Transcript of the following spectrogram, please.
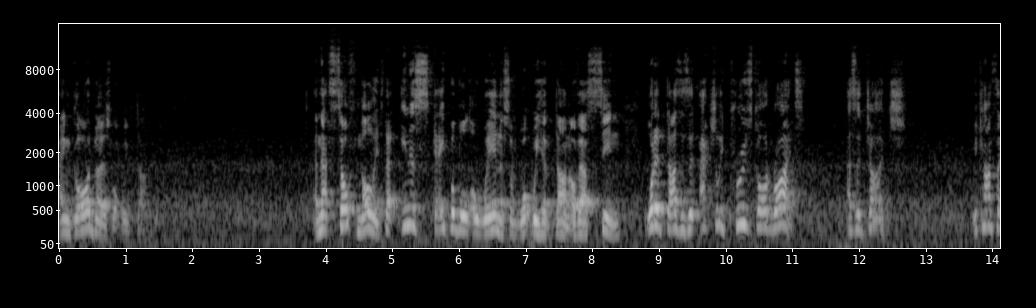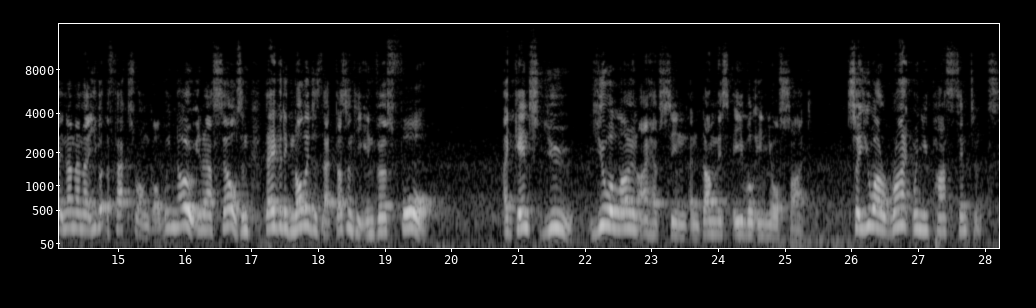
and God knows what we've done. And that self knowledge, that inescapable awareness of what we have done, of our sin, what it does is it actually proves God right as a judge. We can't say, no, no, no, you got the facts wrong, God. We know in ourselves. And David acknowledges that, doesn't he, in verse 4? Against you, you alone I have sinned and done this evil in your sight. So you are right when you pass sentence.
